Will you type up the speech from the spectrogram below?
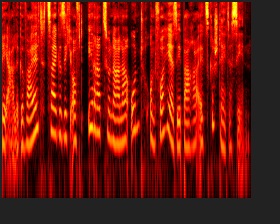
Reale Gewalt zeige sich oft irrationaler und unvorhersehbarer als gestellte Szenen.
